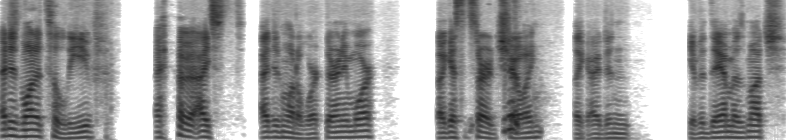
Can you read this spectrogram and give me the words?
i just wanted to leave. I i, I didn't want to work there anymore. I guess it started showing like i didn't give a damn as much.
